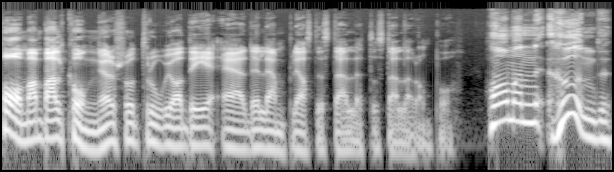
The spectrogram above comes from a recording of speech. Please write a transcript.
har man balkonger så tror jag det är det lämpligaste stället att ställa dem på. Har man hund,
